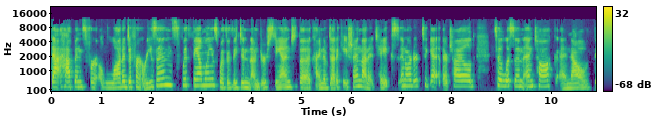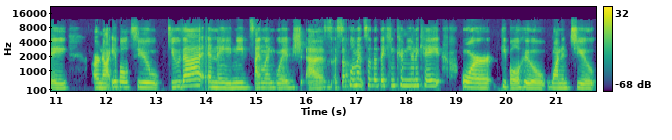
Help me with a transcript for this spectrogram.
that happens for a lot of different reasons with families, whether they didn't understand the kind of dedication that it takes in order to get their child to listen and talk. And now they are not able to do that and they need sign language as a supplement so that they can communicate or people who wanted to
